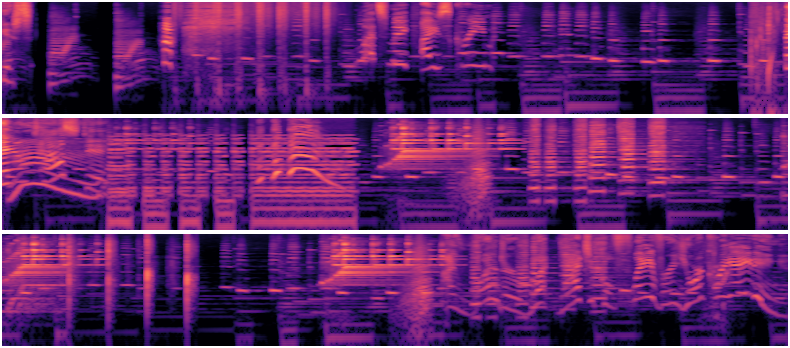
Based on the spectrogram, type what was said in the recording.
focus. Let's make ice cream fantastic. Woo-hoo-hoo! I wonder what magical flavor you're creating.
